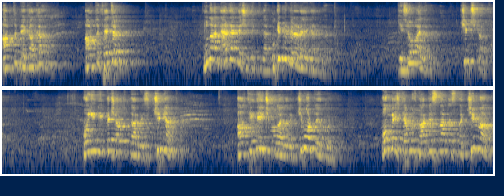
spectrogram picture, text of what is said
artı PKK artı FETÖ bunlar nereden neşet ettiler? Bugün mü bir araya geldiler? Gezi olayları kim çıkardı? 17-25 Aralık darbesi kim yaptı? 6-7 Ekim olayları kim ortaya koydu? 15 Temmuz darbesinin arkasında kim vardı?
